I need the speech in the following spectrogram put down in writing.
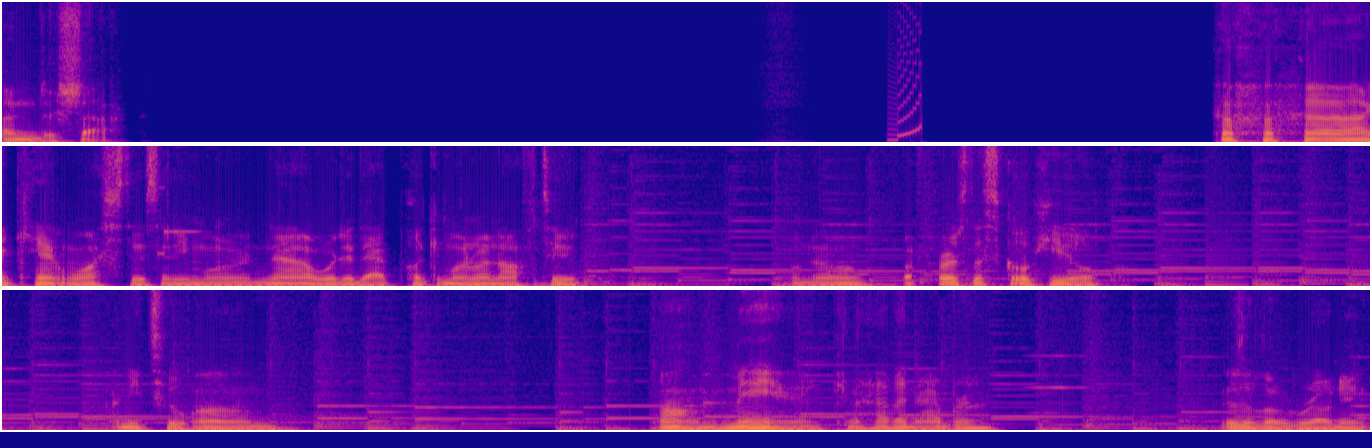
Thundershock. I can't watch this anymore. Now, where did that Pokemon run off to? Oh no. But first, let's go heal. I need to, um... Oh man, can I have an Abra? There's a little rodent.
